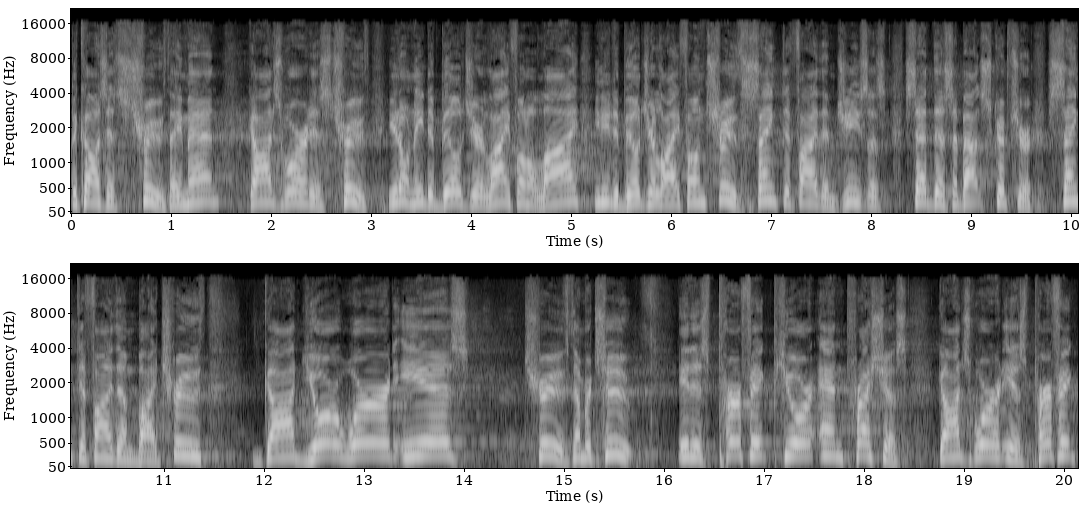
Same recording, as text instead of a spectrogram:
because it's truth. Amen? God's Word is truth. You don't need to build your life on a lie, you need to build your life on truth. Sanctify them. Jesus said this about Scripture sanctify them by truth. God, your Word is truth. Number two, it is perfect, pure, and precious. God's word is perfect,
